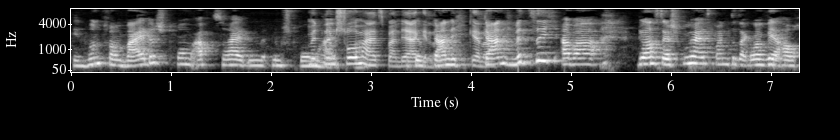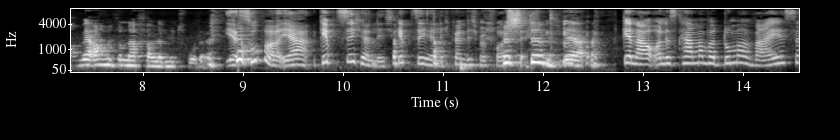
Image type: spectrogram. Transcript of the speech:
den Hund vom Weidestrom abzuhalten mit einem Stromhalsband. Mit einem Stromhalsband, ja, genau. Gar nicht, genau. gar nicht witzig, aber Du hast ja Sprühhalsband gesagt, aber wäre auch, wär auch eine wundervolle Methode. Ja, super, ja. Gibt's sicherlich, gibt's sicherlich, könnte ich mir vorstellen. Bestimmt, ja. Genau, und es kam aber dummerweise,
